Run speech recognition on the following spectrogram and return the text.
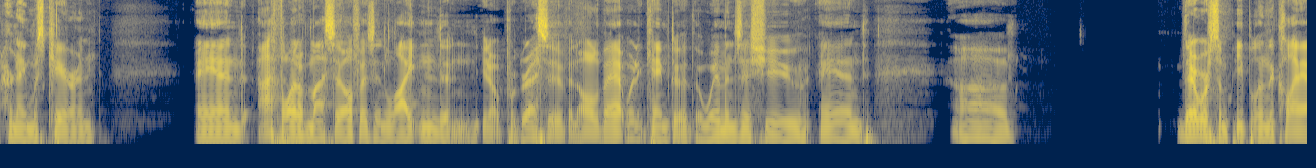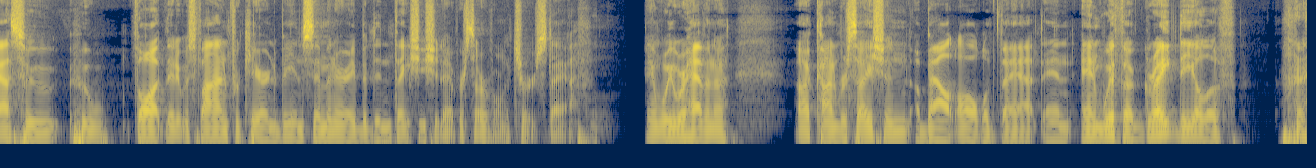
Her name was Karen. And I thought of myself as enlightened and you know progressive and all of that when it came to the women's issue. And uh, there were some people in the class who who thought that it was fine for Karen to be in seminary, but didn't think she should ever serve on a church staff. And we were having a, a conversation about all of that, and and with a great deal of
